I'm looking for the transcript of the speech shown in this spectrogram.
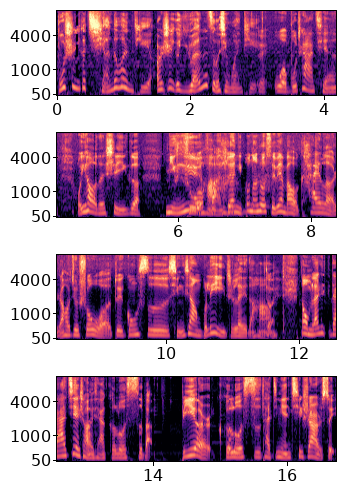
不是一个钱的问题，而是一个原则性问题。对，我不差钱，我要的是一个名誉哈。对啊，你不能说随便把我开了，然后就说我对公司形象不利之类的哈。对，那我们来给大家介绍一下格罗斯吧。比尔·格罗斯，他今年七十二岁，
